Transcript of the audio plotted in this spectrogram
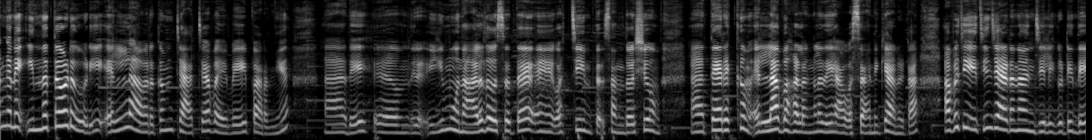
അങ്ങനെ ഇന്നത്തോടുകൂടി എല്ലാവർക്കും ചാച്ച ബൈ ബൈ പറഞ്ഞ് അതെ ഈ മൂന്നാൽ ദിവസത്തെ ഒച്ചയും സന്തോഷവും തിരക്കും എല്ലാ ബഹളങ്ങളും ഇതേ അവസാനിക്കുകയാണ് കേട്ടോ അപ്പോൾ ചേച്ചിയും ചേട്ടനും അഞ്ജലിക്കുട്ടിയും ഇതേ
